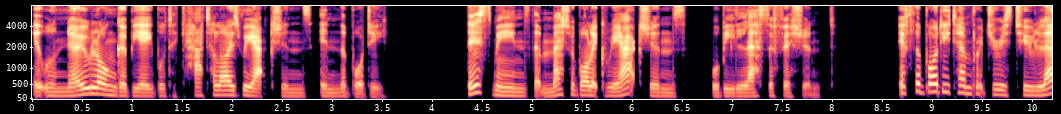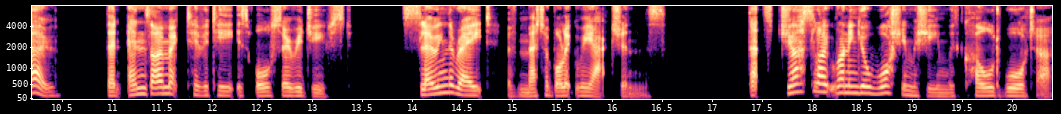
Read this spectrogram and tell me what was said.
it will no longer be able to catalyze reactions in the body. This means that metabolic reactions will be less efficient. If the body temperature is too low, then enzyme activity is also reduced, slowing the rate of metabolic reactions. That's just like running your washing machine with cold water,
